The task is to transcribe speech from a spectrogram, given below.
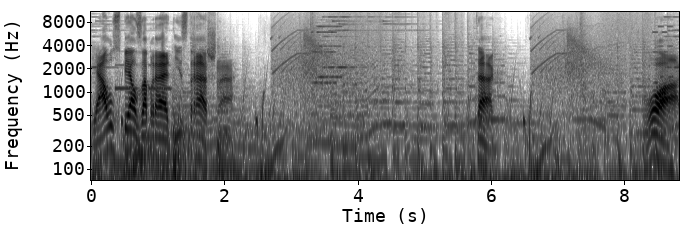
Я успел забрать, не страшно. Так. Вот.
